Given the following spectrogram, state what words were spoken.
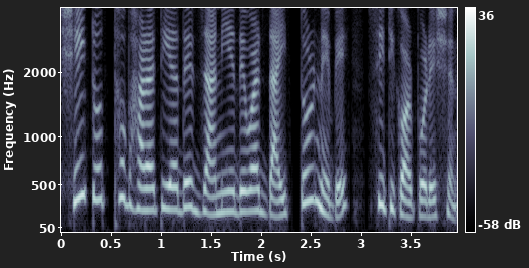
সেই তথ্য ভাড়াটিয়াদের জানিয়ে দেওয়ার দায়িত্ব নেবে সিটি কর্পোরেশন।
